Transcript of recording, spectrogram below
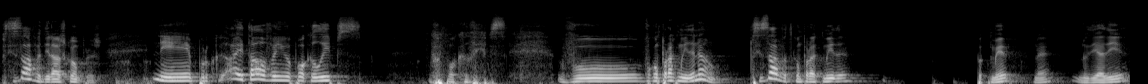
precisava de ir às compras. Nem é porque, ah e tal, vem o apocalipse. O apocalipse. Vou, vou comprar comida. Não. Precisava de comprar comida para comer, né? No dia a dia.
